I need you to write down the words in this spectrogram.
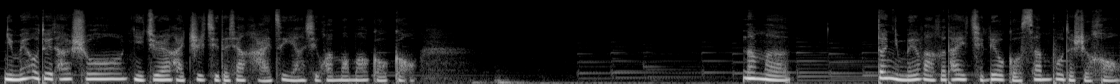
你没有对他说，你居然还稚气的像孩子一样喜欢猫猫狗狗。那么，当你每晚和他一起遛狗散步的时候，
